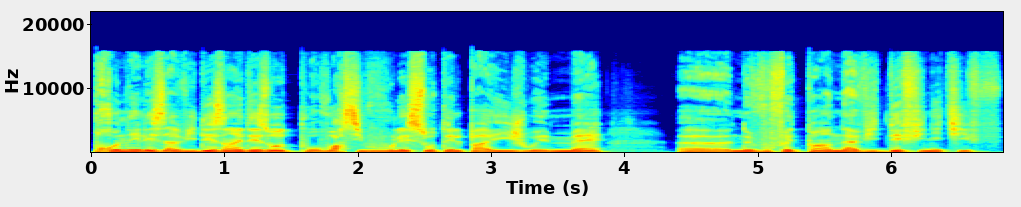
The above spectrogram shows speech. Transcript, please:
Prenez les avis des uns et des autres pour voir si vous voulez sauter le pas et y jouer, mais euh, ne vous faites pas un avis définitif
